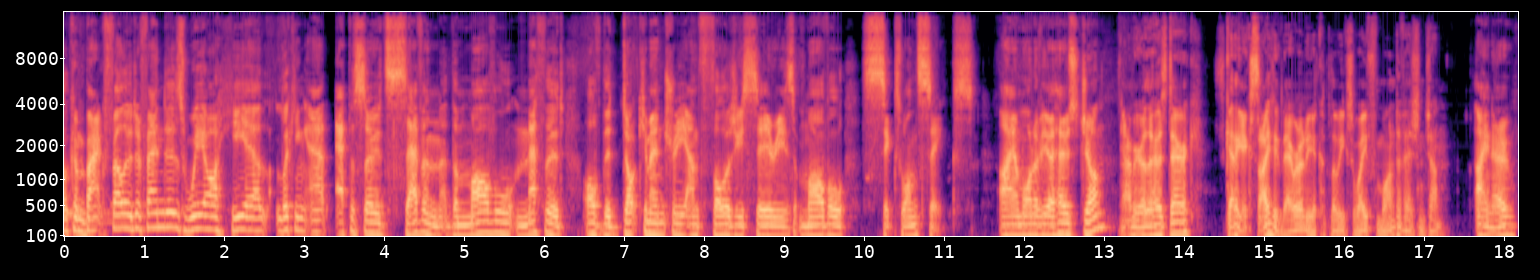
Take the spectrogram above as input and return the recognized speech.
Welcome back, fellow defenders. We are here looking at episode 7, the Marvel method of the documentary anthology series Marvel 616. I am one of your hosts, John. I'm your other host, Derek. It's getting exciting now. We're only a couple of weeks away from WandaVision, John. I know.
